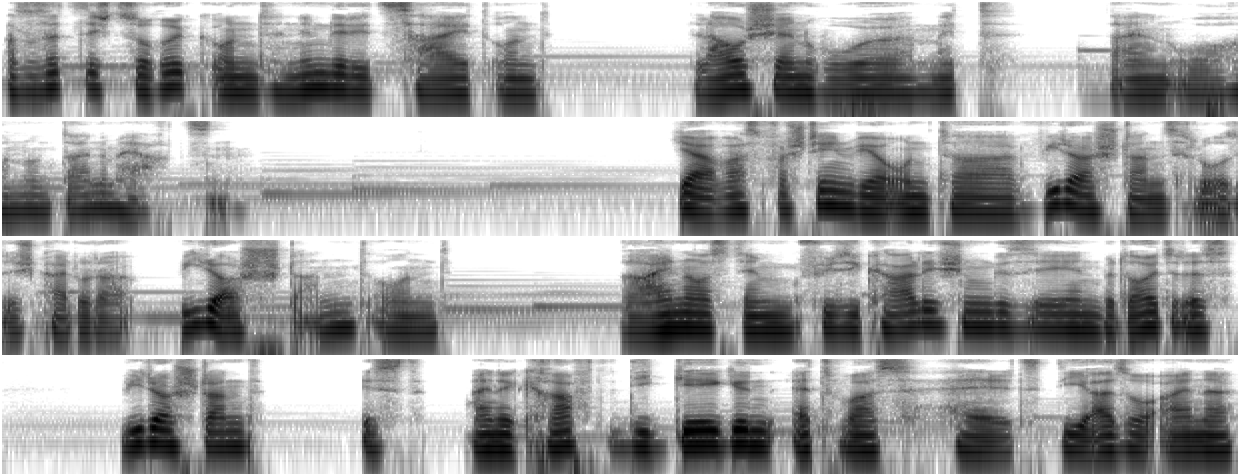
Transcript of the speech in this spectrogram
Also setz dich zurück und nimm dir die Zeit und Lausche in Ruhe mit deinen Ohren und deinem Herzen. Ja, was verstehen wir unter Widerstandslosigkeit oder Widerstand? Und rein aus dem physikalischen gesehen bedeutet es, Widerstand ist eine Kraft, die gegen etwas hält, die also eine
